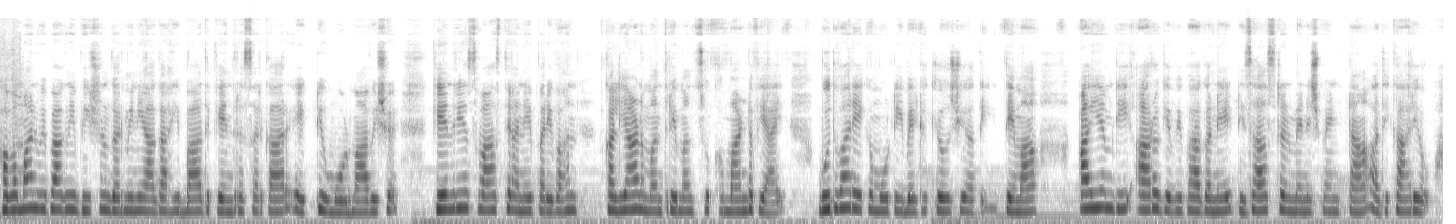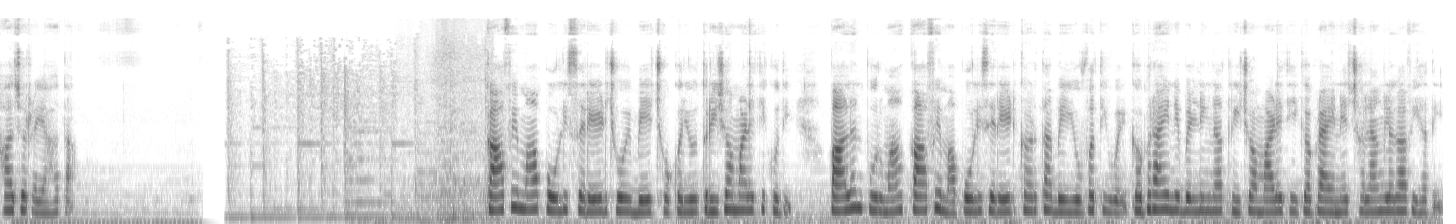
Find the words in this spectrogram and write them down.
હવામાન વિભાગની ભીષણ ગરમીની આગાહી બાદ કેન્દ્ર સરકાર એક્ટિવ મોડમાં આવી છે. કેન્દ્રીય સ્વાસ્થ્ય અને પરિવહન કલ્યાણ મંત્રી મનસુખ માંડવિયાએ બુધવારે એક મોટી બેઠક યોજી હતી. તેમાં આઈએમડી આરોગ્ય વિભાગ અને ડિઝાસ્ટર મેનેજમેન્ટના અધિકારીઓ હાજર રહ્યા હતા કાફેમાં પોલીસે રેડ જોઈ બે છોકરીઓ ત્રીજા માળેથી કૂદી પાલનપુરમાં કાફેમાં પોલીસે રેડ કરતા બે યુવતીઓએ ગભરાઈને બિલ્ડિંગના ત્રીજા માળેથી ગભરાઈને છલાંગ લગાવી હતી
